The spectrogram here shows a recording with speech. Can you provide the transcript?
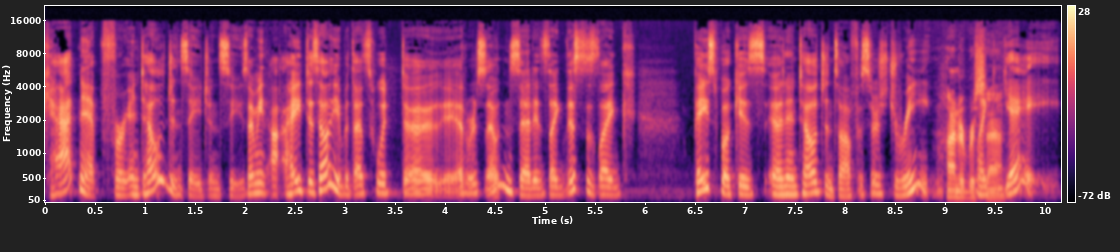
catnip for intelligence agencies. I mean, I, I hate to tell you, but that's what uh, Edward Snowden said. It's like this is like Facebook is an intelligence officer's dream. 100%. Like, yay.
